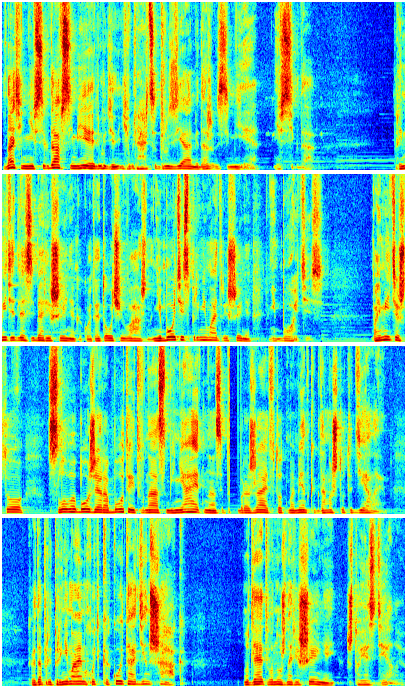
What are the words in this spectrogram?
Знаете, не всегда в семье люди являются друзьями, даже в семье. Не всегда. Примите для себя решение какое-то. Это очень важно. Не бойтесь принимать решения. Не бойтесь. Поймите, что Слово Божие работает в нас, меняет нас и преображает в тот момент, когда мы что-то делаем. Когда предпринимаем хоть какой-то один шаг. Но для этого нужно решение, что я сделаю.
